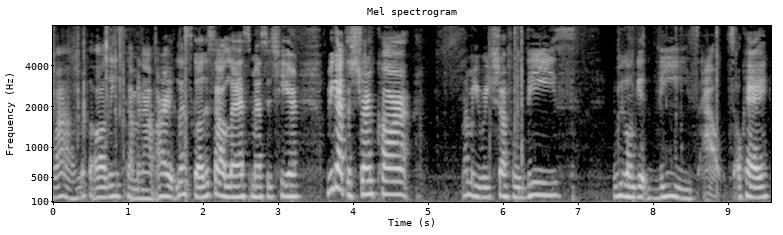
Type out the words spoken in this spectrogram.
Wow, look at all these coming out. All right, let's go. This is our last message here. We got the strength card. Let me reshuffle these. We're going to get these out, okay?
